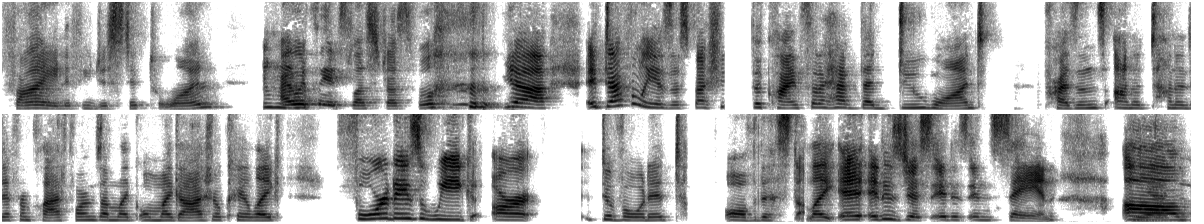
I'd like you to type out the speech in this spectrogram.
fine if you just stick to one i Mhm. would say it's less stressful yeah, it definitely is, especially the clients that I have that do want presence on a ton of different platforms. I'm like, oh my gosh, okay, like four days a week are devoted to all of this stuff. Like it, it is just, it is insane. Yeah. Um,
